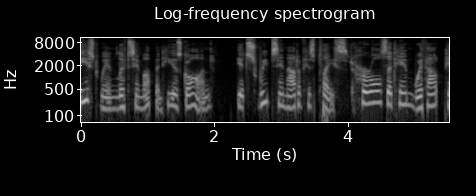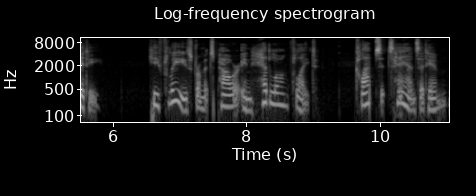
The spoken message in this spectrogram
East wind lifts him up, and he is gone. It sweeps him out of his place, hurls at him without pity. He flees from its power in headlong flight, claps its hands at him,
